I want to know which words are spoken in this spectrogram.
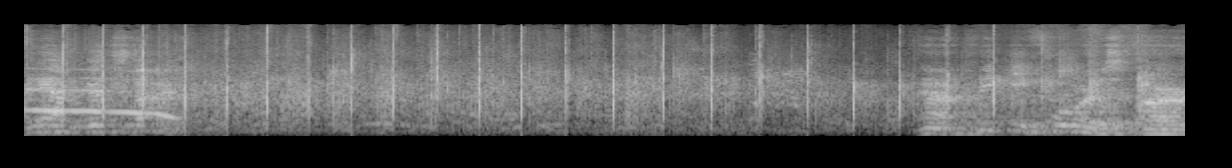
they have a good start. Now, K4s are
